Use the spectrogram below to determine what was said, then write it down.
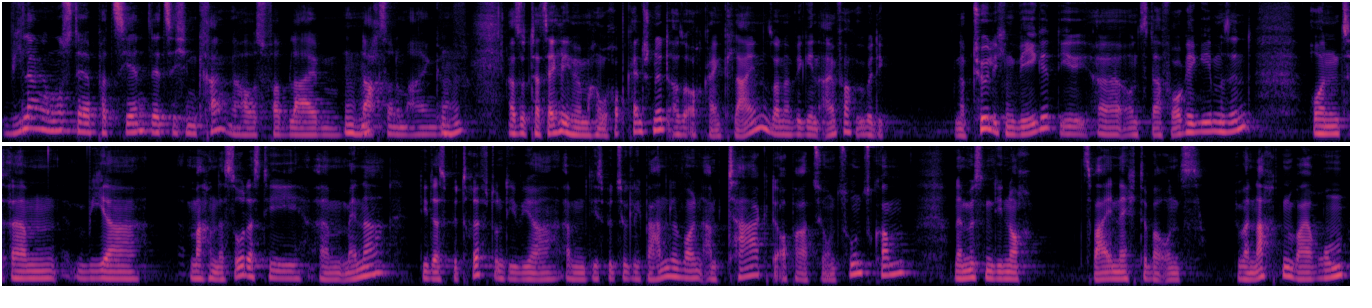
wie lange muss der Patient letztlich im Krankenhaus verbleiben mhm. nach so einem Eingriff? Mhm. Also tatsächlich, wir machen überhaupt keinen Schnitt, also auch keinen kleinen, sondern wir gehen einfach über die natürlichen Wege, die äh, uns da vorgegeben sind. Und ähm, wir machen das so, dass die ähm, Männer, die das betrifft und die wir ähm, diesbezüglich behandeln wollen, am Tag der Operation zu uns kommen. Und dann müssen die noch zwei Nächte bei uns übernachten. Warum?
